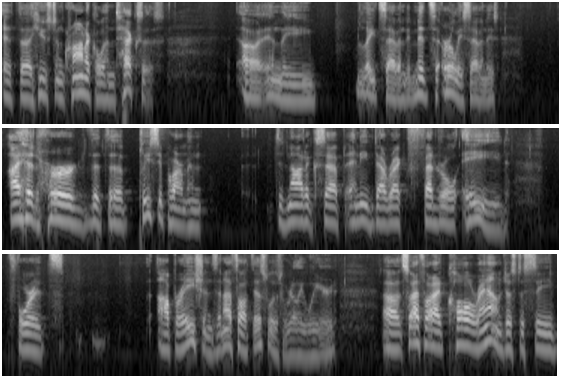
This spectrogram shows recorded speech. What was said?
at the Houston Chronicle in Texas uh, in the late 70s, mid early 70s. I had heard that the police department did not accept any direct federal aid for its operations, and I thought this was really weird. Uh, so I thought I'd call around just to see,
